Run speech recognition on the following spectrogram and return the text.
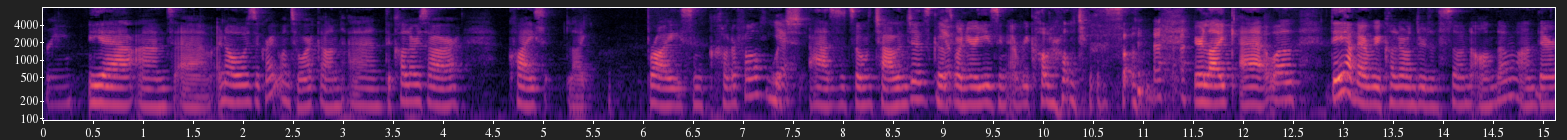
free. Yeah, and um, I know it was a great one to work on, and the colors are quite like bright and colourful, which has its own challenges because Yep. when you're using every colour under the sun, you're like, uh, well, they have every colour under the sun on them, and they're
